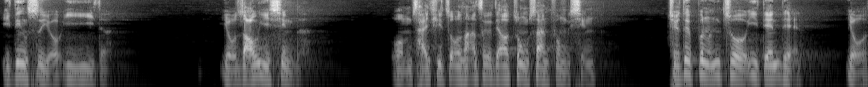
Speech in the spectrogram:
一定是有意义的、有饶益性的，我们才去做它。这个叫众善奉行，绝对不能做一点点有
